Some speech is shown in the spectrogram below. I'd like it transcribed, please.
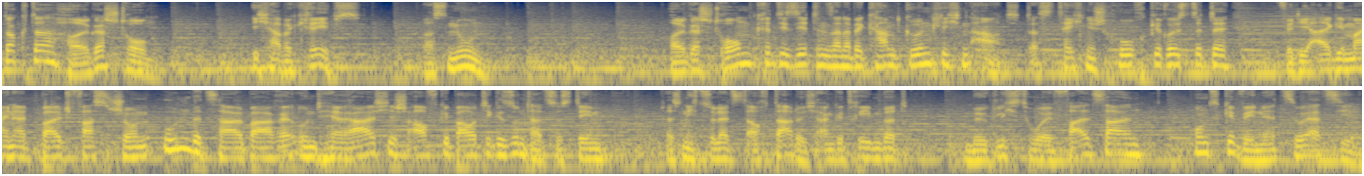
Dr. Holger Strom. Ich habe Krebs. Was nun? Holger Strom kritisiert in seiner bekannt gründlichen Art das technisch hochgerüstete, für die Allgemeinheit bald fast schon unbezahlbare und hierarchisch aufgebaute Gesundheitssystem, das nicht zuletzt auch dadurch angetrieben wird, möglichst hohe Fallzahlen und Gewinne zu erzielen.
